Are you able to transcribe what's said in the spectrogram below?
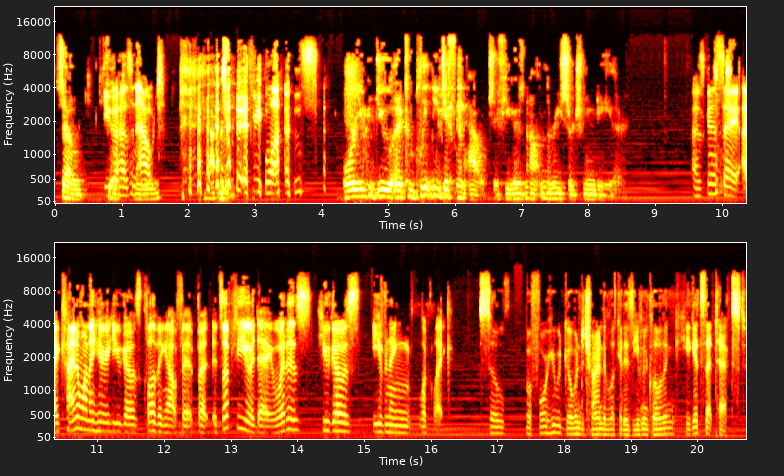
So, Hugo has an out if he wants. Or you could do a completely different out if Hugo's not in the research mood either. I was gonna say I kind of want to hear Hugo's clubbing outfit, but it's up to you, a day. What does Hugo's evening look like? So before he would go into trying to look at his evening clothing, he gets that text.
